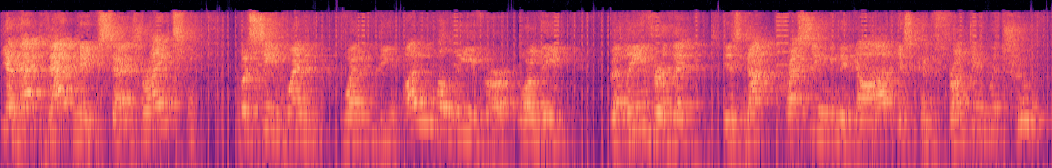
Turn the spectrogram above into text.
Yeah, that, that makes sense, right? But see, when, when the unbeliever or the believer that is not pressing into God is confronted with truth,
